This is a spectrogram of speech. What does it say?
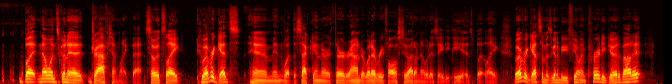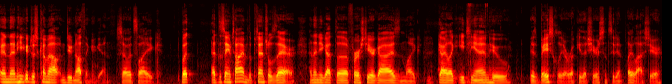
but no one's gonna draft him like that. So it's like whoever gets him in what the second or third round or whatever he falls to, I don't know what his ADP is, but like whoever gets him is gonna be feeling pretty good about it, and then he could just come out and do nothing again. So it's like, but at the same time, the potential's there, and then you got the first year guys and like guy like ETN who is basically a rookie this year since he didn't play last year,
